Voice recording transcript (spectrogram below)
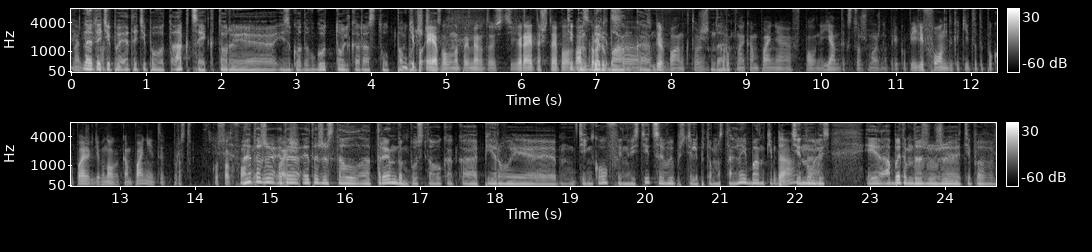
Ну, это типа, это типа вот акции, которые из года в год только растут по Ну, типа части. Apple, например, то есть вероятность, что Apple Типа банкротится. Сбербанка. Сбербанк тоже Да. крупная компания вполне. Яндекс тоже можно прикупить. Или фонды какие-то ты покупаешь, где много компаний, ты просто кусок Но фонда это же, это, покупаешь. это же стал э, трендом после того, как а, первые м, Тинькофф инвестиции выпустили, потом остальные банки Да, подтянулись. И об этом даже уже, типа,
